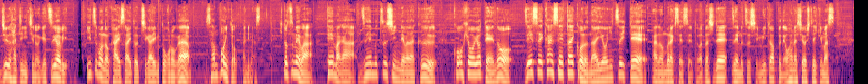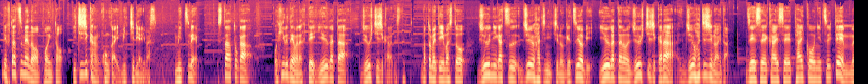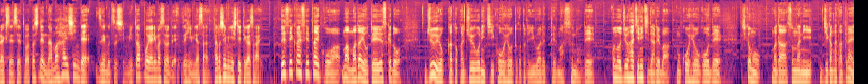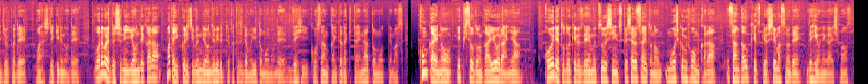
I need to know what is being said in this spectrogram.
18日の月曜日。いつもの開催と違いところが3ポイントあります。1つ目はテーマが税務通信ではなく公表予定の税制改正大綱の内容についてあの村木先生と私で税務通信ミートアップでお話をしていきます。で2つ目のポイント。1時間今回みっちりやります。3つ目スタートがお昼ではなくて夕方17時からですね。まとめて言いますと12月18日の月曜日夕方の17時から18時の間税制改正大綱について村木先生と私で生配信で税務通信ミートアップをやりますのでぜひ皆さん楽しみにしていてください。税制改正大綱は、まあ、まだ予定ですけど14日とか15日公表ということで言われてますのでこの18日であればもう公表後でしかもまだそんなに時間が経ってない状況でお話できるので我々と一緒に読んでからまたゆっくり自分で読んでみるっていう形でもいいと思うのでぜひご参加いただきたいなと思ってます。今回のエピソードの概要欄や声で届ける税務通信スペシャルサイトの申し込みフォームから参加受付をしていますのでぜひお願いします。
